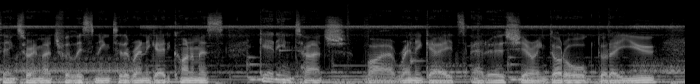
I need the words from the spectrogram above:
Thanks very much for listening to the Renegade Economists. Get in touch via renegades at earthsharing.org.au.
